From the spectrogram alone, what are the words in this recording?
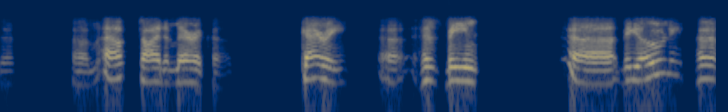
that um, outside America, Gary uh, has been uh, the only person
